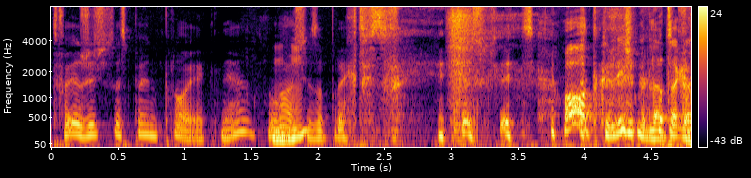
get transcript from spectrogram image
twoje życie to jest pewien projekt, nie? No mm-hmm. właśnie, zaprojektuj swoje. O, odkryliśmy dlaczego.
